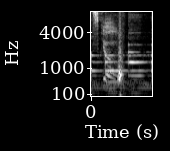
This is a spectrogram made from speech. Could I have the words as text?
Let's go.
